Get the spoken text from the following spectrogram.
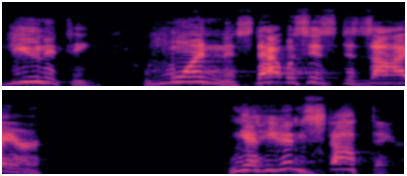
Unity, oneness. That was his desire. And yet he didn't stop there.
